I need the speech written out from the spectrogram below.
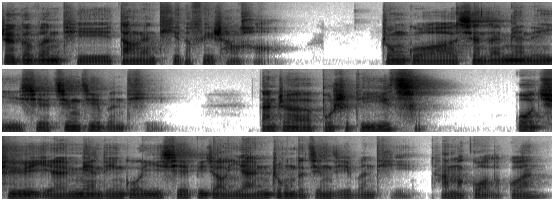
这个问题当然提得非常好。中国现在面临一些经济问题，但这不是第一次，过去也面临过一些比较严重的经济问题，他们过了关，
